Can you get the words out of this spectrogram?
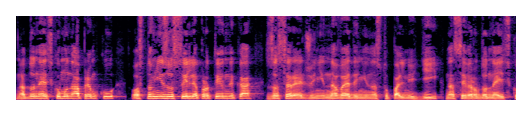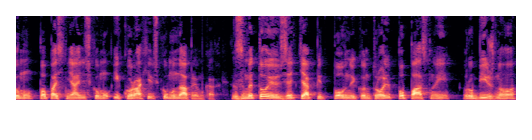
На Донецькому напрямку основні зусилля противника зосереджені на веденні наступальних дій на Северодонецькому, Попаснянському і Курахівському напрямках з метою взяття під повний контроль Попасної, Рубіжного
